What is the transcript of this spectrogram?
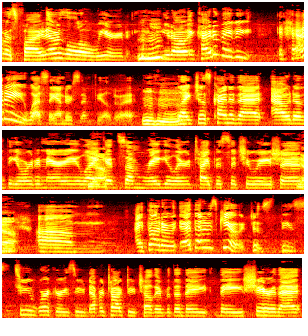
one was fun. It was a little weird. Mm-hmm. You know, it kind of maybe it had a Wes Anderson feel to it. Mm-hmm. Like just kind of that out of the ordinary, like Yeah. in some regular type of situation. Yeah. Um, I thought it, I thought it was cute. Just these two workers who never talk to each other, but then they they share that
